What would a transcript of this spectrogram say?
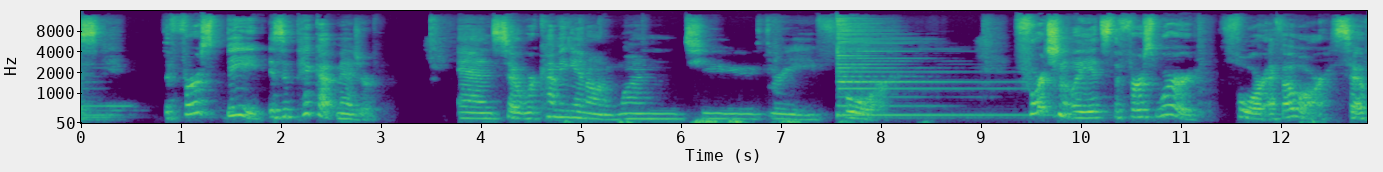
Notice, the first beat is a pickup measure. And so we're coming in on one, two, three, four. Fortunately, it's the first word, for, F O R. So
